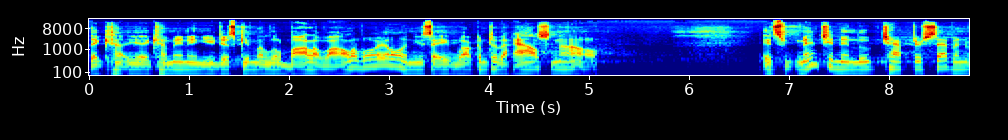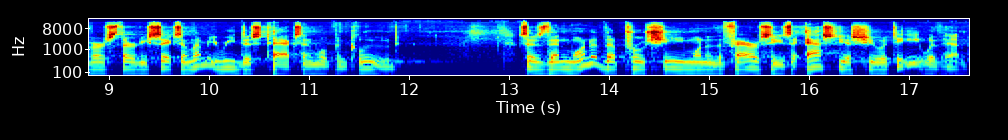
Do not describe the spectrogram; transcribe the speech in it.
They come, they come in and you just give them a little bottle of olive oil and you say, welcome to the house? No. It's mentioned in Luke chapter 7, verse 36. And let me read this text and we'll conclude. It says, Then one of the Prushim, one of the Pharisees, asked Yeshua to eat with him.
